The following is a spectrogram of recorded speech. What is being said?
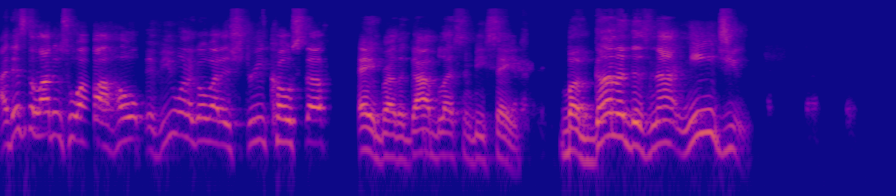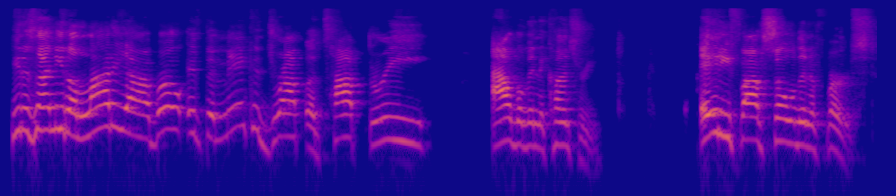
I there's a lot of dudes who I hope if you want to go by the street code stuff. Hey, brother, God bless and be safe. But Gunna does not need you. He does not need a lot of y'all, bro. If the man could drop a top three album in the country, 85 sold in the first,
